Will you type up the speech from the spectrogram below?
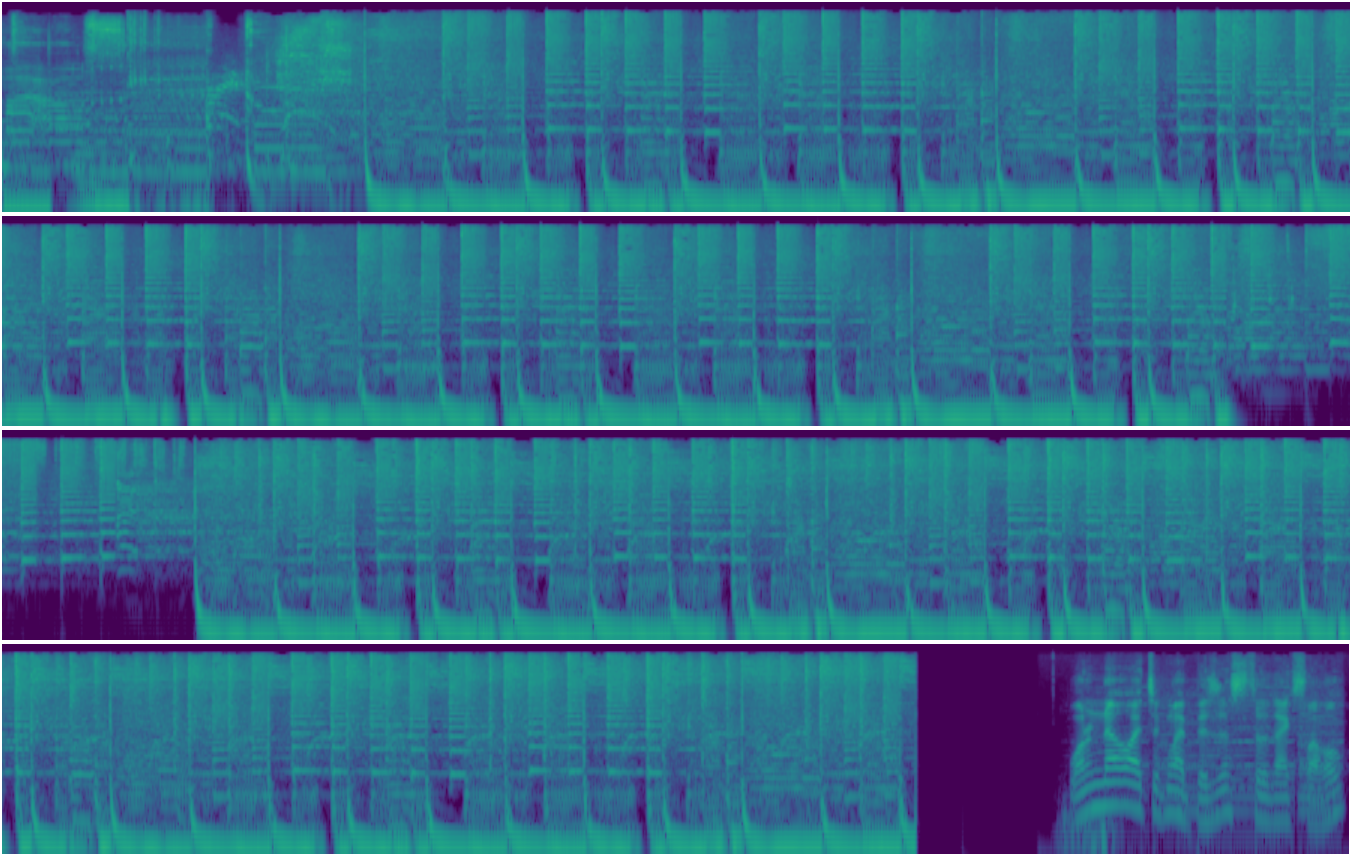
my outfit. Want to know I took my business to the next level?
